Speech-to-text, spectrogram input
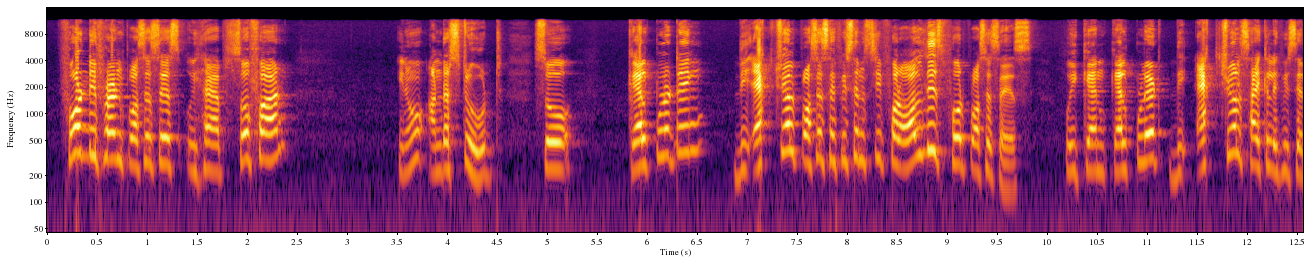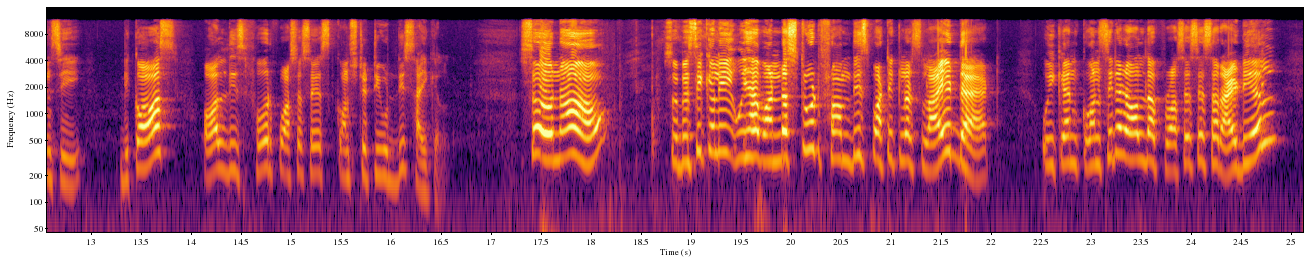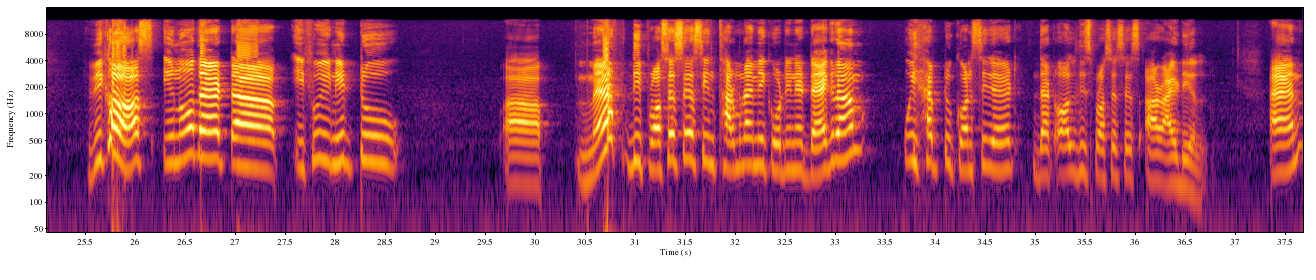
four different processes we have so far you know understood. So, calculating the actual process efficiency for all these four processes we can calculate the actual cycle efficiency because all these four processes constitute the cycle. So, now, so basically we have understood from this particular slide that we can consider all the processes are ideal because you know that uh, if we need to uh, map the processes in thermodynamic coordinate diagram we have to consider that all these processes are ideal and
